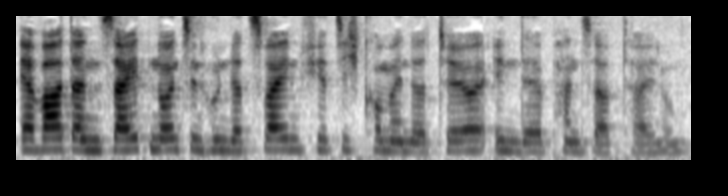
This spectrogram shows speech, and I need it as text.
Er war dann seit 1942 Kommandateur in der Panzerabteilung.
